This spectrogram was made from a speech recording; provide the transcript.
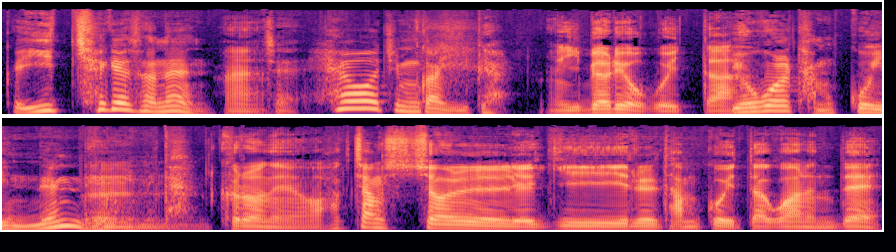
그 이 책에서는 네. 이제 헤어짐과 이별, 이별이 오고 있다. 요걸 담고 있는 음, 내용입니다. 그러네요. 학창 시절 얘기를 담고 있다고 하는데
